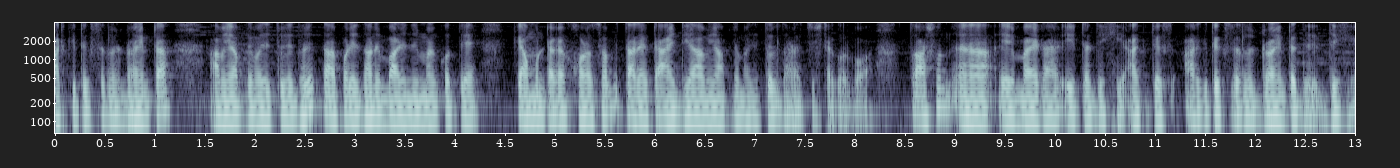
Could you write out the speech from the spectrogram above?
আর্কিটেকচারাল ড্রয়িংটা আমি আপনার মাঝে তুলে ধরি। তারপরে এই ধরনের বাড়ি নির্মাণ করতে কেমন টাকা খরচ হবে তার একটা আইডিয়া আমি আপনার মাঝে তুলে ধরার চেষ্টা করব। তো আসুন এই বাড়িটা এটা দেখি আর্কিটেক্ট আর্কিটেকচারাল ড্রয়িংটা দেখি।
